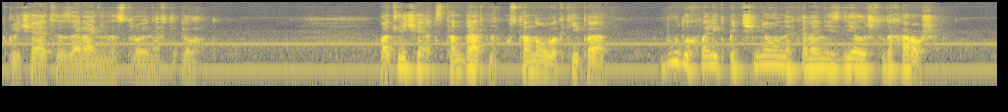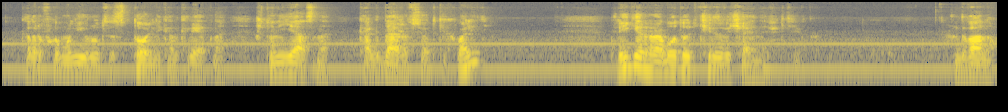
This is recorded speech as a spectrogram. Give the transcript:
Включается заранее настроенный автопилот. В отличие от стандартных установок типа «буду хвалить подчиненных, когда они сделают что-то хорошее», которые формулируются столь неконкретно, что неясно, когда же все-таки хвалить, триггеры работают чрезвычайно эффективно. Два но.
